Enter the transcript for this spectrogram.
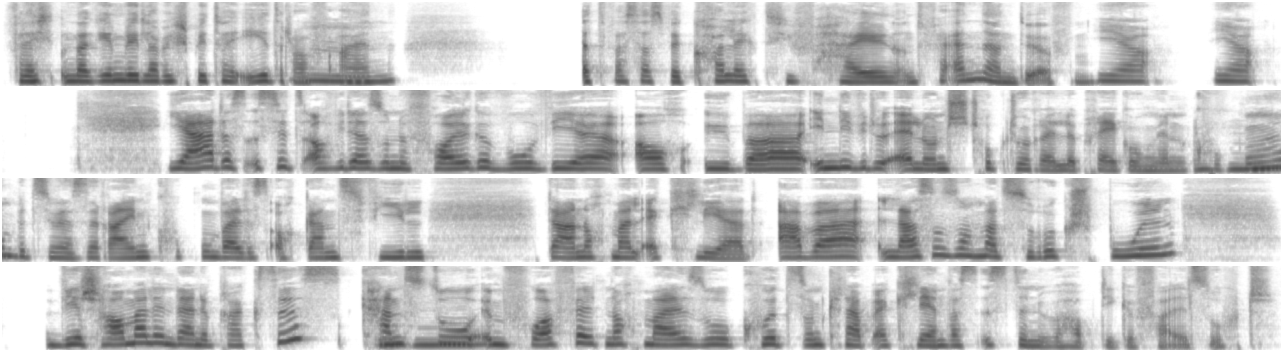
vielleicht, und da gehen wir, glaube ich, später eh drauf mhm. ein, etwas, das wir kollektiv heilen und verändern dürfen. Ja, ja. Ja, das ist jetzt auch wieder so eine Folge, wo wir auch über individuelle und strukturelle Prägungen gucken, mhm. beziehungsweise reingucken, weil das auch ganz viel da nochmal erklärt. Aber lass uns nochmal zurückspulen. Wir schauen mal in deine Praxis. Kannst mhm. du im Vorfeld nochmal so kurz und knapp erklären, was ist denn überhaupt die Gefallsucht?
